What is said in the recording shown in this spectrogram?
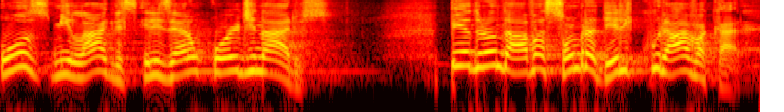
os milagres, eles eram ordinários. Pedro andava à sombra dele e curava, cara.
